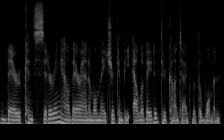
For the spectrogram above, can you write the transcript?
they're considering how their animal nature can be elevated through contact with a woman.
